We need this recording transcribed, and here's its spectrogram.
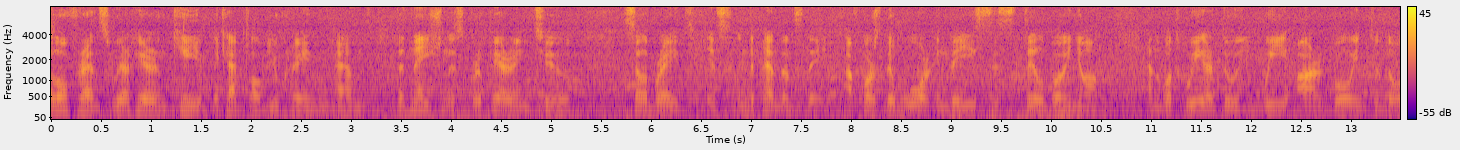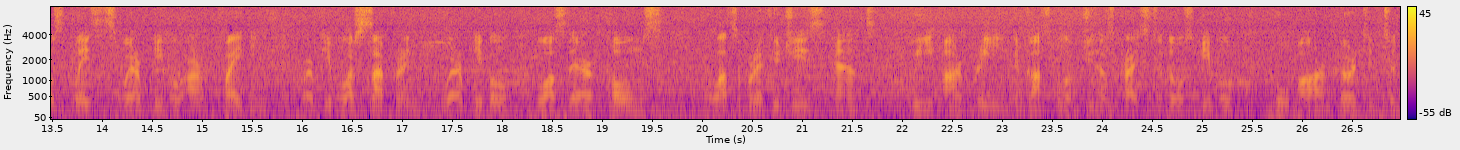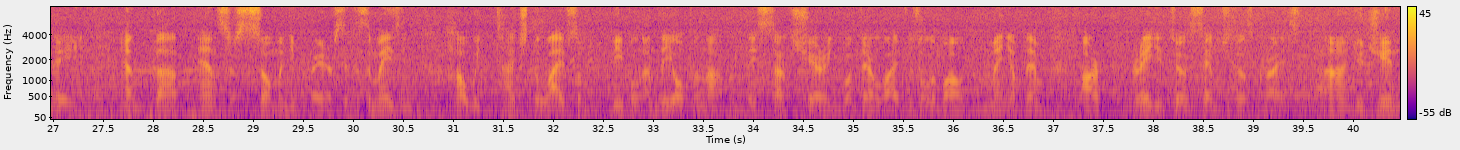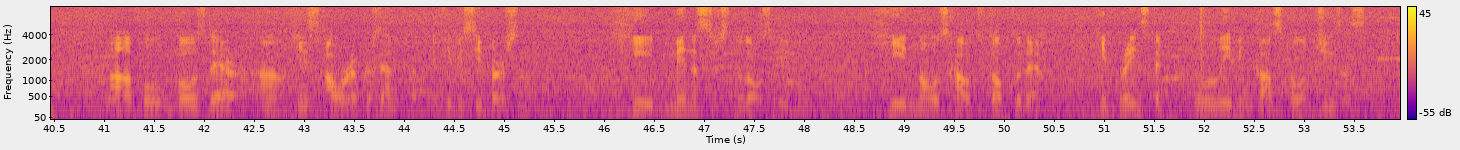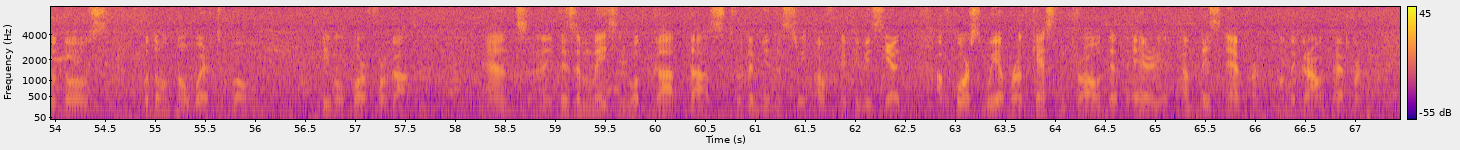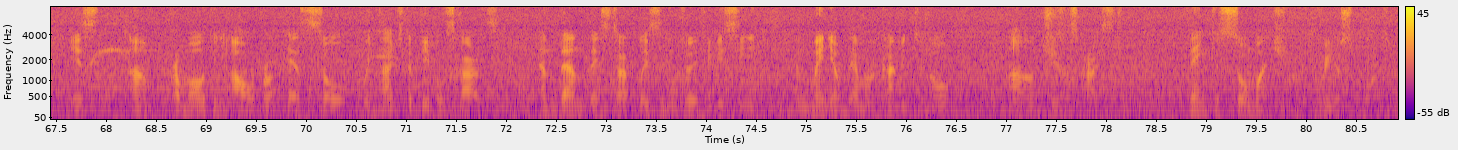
Hello friends, we are here in Kiev, the capital of Ukraine, and the nation is preparing to celebrate its Independence Day. Of course, the war in the east is still going on. And what we are doing, we are going to those places where people are fighting, where people are suffering, where people lost their homes, lots of refugees, and we are bringing the gospel of Jesus Christ to those people who are hurting today. And God answers so many prayers. It is amazing how we touch the lives of people and they open up and they start sharing what their life is all about. And many of them are ready to accept Jesus Christ. Uh, Eugene, uh, who goes there, uh, he's our representative, a FEBC person. He ministers to those people. He knows how to talk to them. He brings the living gospel of Jesus to those who don't know where to go, people who are forgotten. And it is amazing what God does through the ministry of FEBC. Of course, we are broadcasting throughout that area, and this effort, on the ground effort, is um, promoting our broadcast. So we touch the people's hearts, and then they start listening to FEBC, and many of them are coming to know uh, Jesus Christ. Thank you so much for your support.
